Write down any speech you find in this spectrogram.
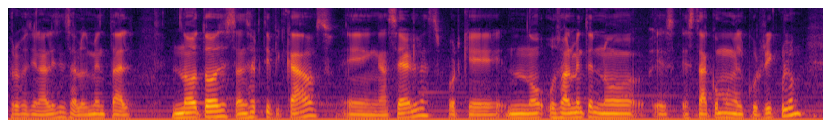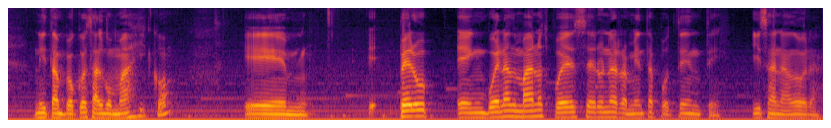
profesionales en salud mental. No todos están certificados en hacerlas porque no, usualmente no está como en el currículum, ni tampoco es algo mágico. Em, eh, pero en buenas manos puede ser una herramienta potente y sanadora,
